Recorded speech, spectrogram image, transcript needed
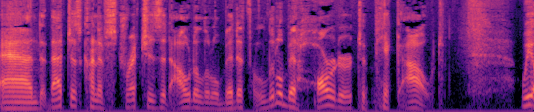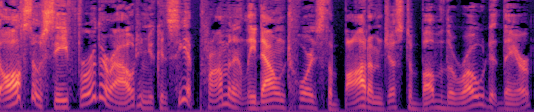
And that just kind of stretches it out a little bit. It's a little bit harder to pick out. We also see further out and you can see it prominently down towards the bottom just above the road there.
